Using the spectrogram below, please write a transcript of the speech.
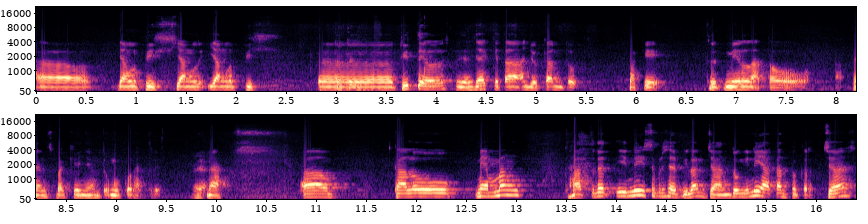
eh, yang lebih yang yang lebih eh, detail sebenarnya kita anjurkan untuk pakai treadmill atau dan sebagainya untuk mengukur heart rate. Ya. Nah, eh, kalau memang heart rate ini seperti saya bilang jantung ini akan bekerja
